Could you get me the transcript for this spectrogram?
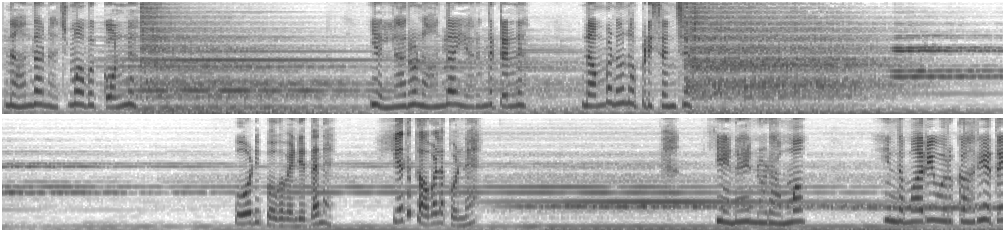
நான் தான் நஜ்மாவை கொன்னு. எல்லாரும் நான் தான் இறந்துட்டேன்னு நம்பணும்னு அப்படி செஞ்சேன். ஓடி போக வேண்டியது தானே? எதுக்கு அவளை கொன்ன? ஏன்னா என்னோட அம்மா இந்த மாதிரி ஒரு காரியத்தை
